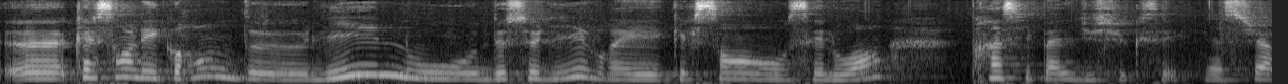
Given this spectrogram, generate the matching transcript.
quelles sont les grandes lignes ou, de ce livre et quelles sont ces lois principales du succès? Bien sûr.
